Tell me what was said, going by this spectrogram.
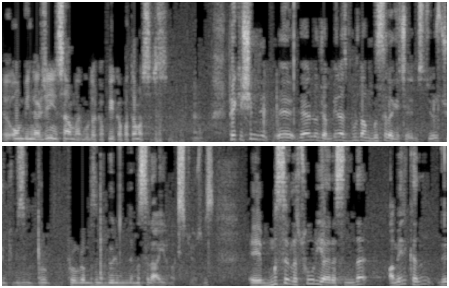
e, on binlerce insan var. Burada kapıyı kapatamazsınız. Peki şimdi e, değerli hocam biraz buradan Mısır'a geçelim istiyoruz. Çünkü bizim bu programımızın bölümünde Mısır'a ayırmak istiyoruz biz. E, Mısır'la Suriye arasında Amerika'nın ve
